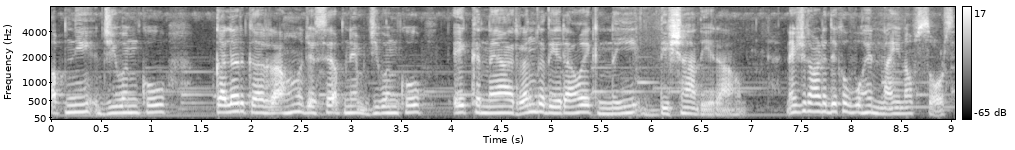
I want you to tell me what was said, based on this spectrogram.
अपनी जीवन को कलर कर रहा हूँ, जैसे अपने जीवन को एक नया रंग दे रहा हूँ, एक नई दिशा दे रहा हूँ। नेक्स्ट कार्ड देखो, वो है नाइन ऑफ़ सोर्स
